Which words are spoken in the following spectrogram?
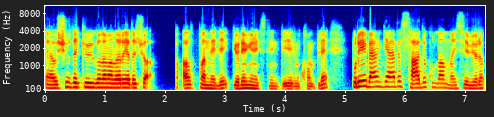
e, şuradaki uygulamaları ya da şu alt paneli görev yöneticisini diyelim komple. Burayı ben genelde sade kullanmayı seviyorum.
